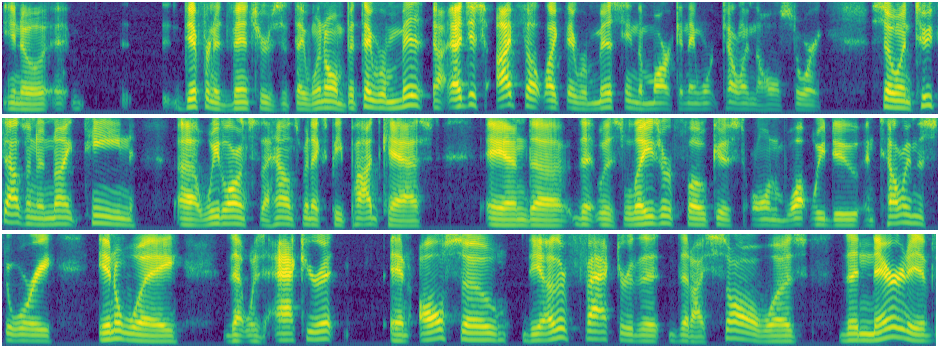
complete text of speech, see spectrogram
you know, eh, different adventures that they went on, but they were I just I felt like they were missing the mark and they weren't telling the whole story. So in 2019, uh, we launched the Houndsman XP podcast, and uh, that was laser focused on what we do and telling the story in a way that was accurate. And also, the other factor that that I saw was the narrative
